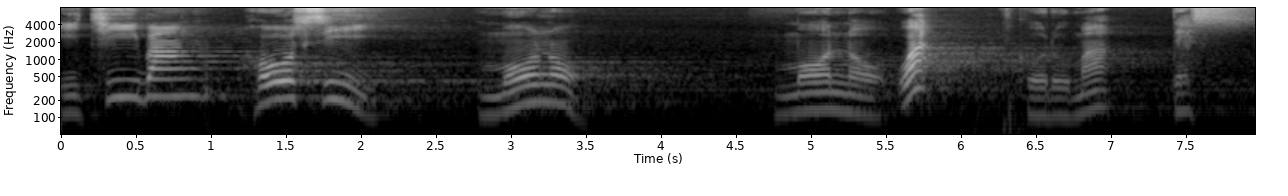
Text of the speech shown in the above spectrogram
ichiban hoshi mono mono wa kuruma des.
